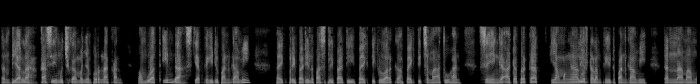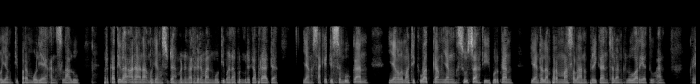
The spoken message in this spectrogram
Dan biarlah kasih-Mu juga menyempurnakan, membuat indah setiap kehidupan kami, baik pribadi lepas pribadi, baik di keluarga, baik di jemaat Tuhan. Sehingga ada berkat yang mengalir dalam kehidupan kami dan namamu yang dipermuliakan selalu. Berkatilah anak-anakmu yang sudah mendengar firmanmu di mana pun mereka berada. Yang sakit disembuhkan, yang lemah dikuatkan, yang susah dihiburkan, yang dalam permasalahan berikan jalan keluar ya Tuhan. Kami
